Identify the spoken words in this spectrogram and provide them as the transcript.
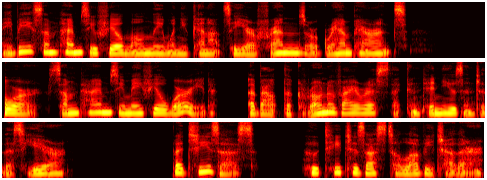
Maybe sometimes you feel lonely when you cannot see your friends or grandparents, or sometimes you may feel worried about the coronavirus that continues into this year. But Jesus, who teaches us to love each other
